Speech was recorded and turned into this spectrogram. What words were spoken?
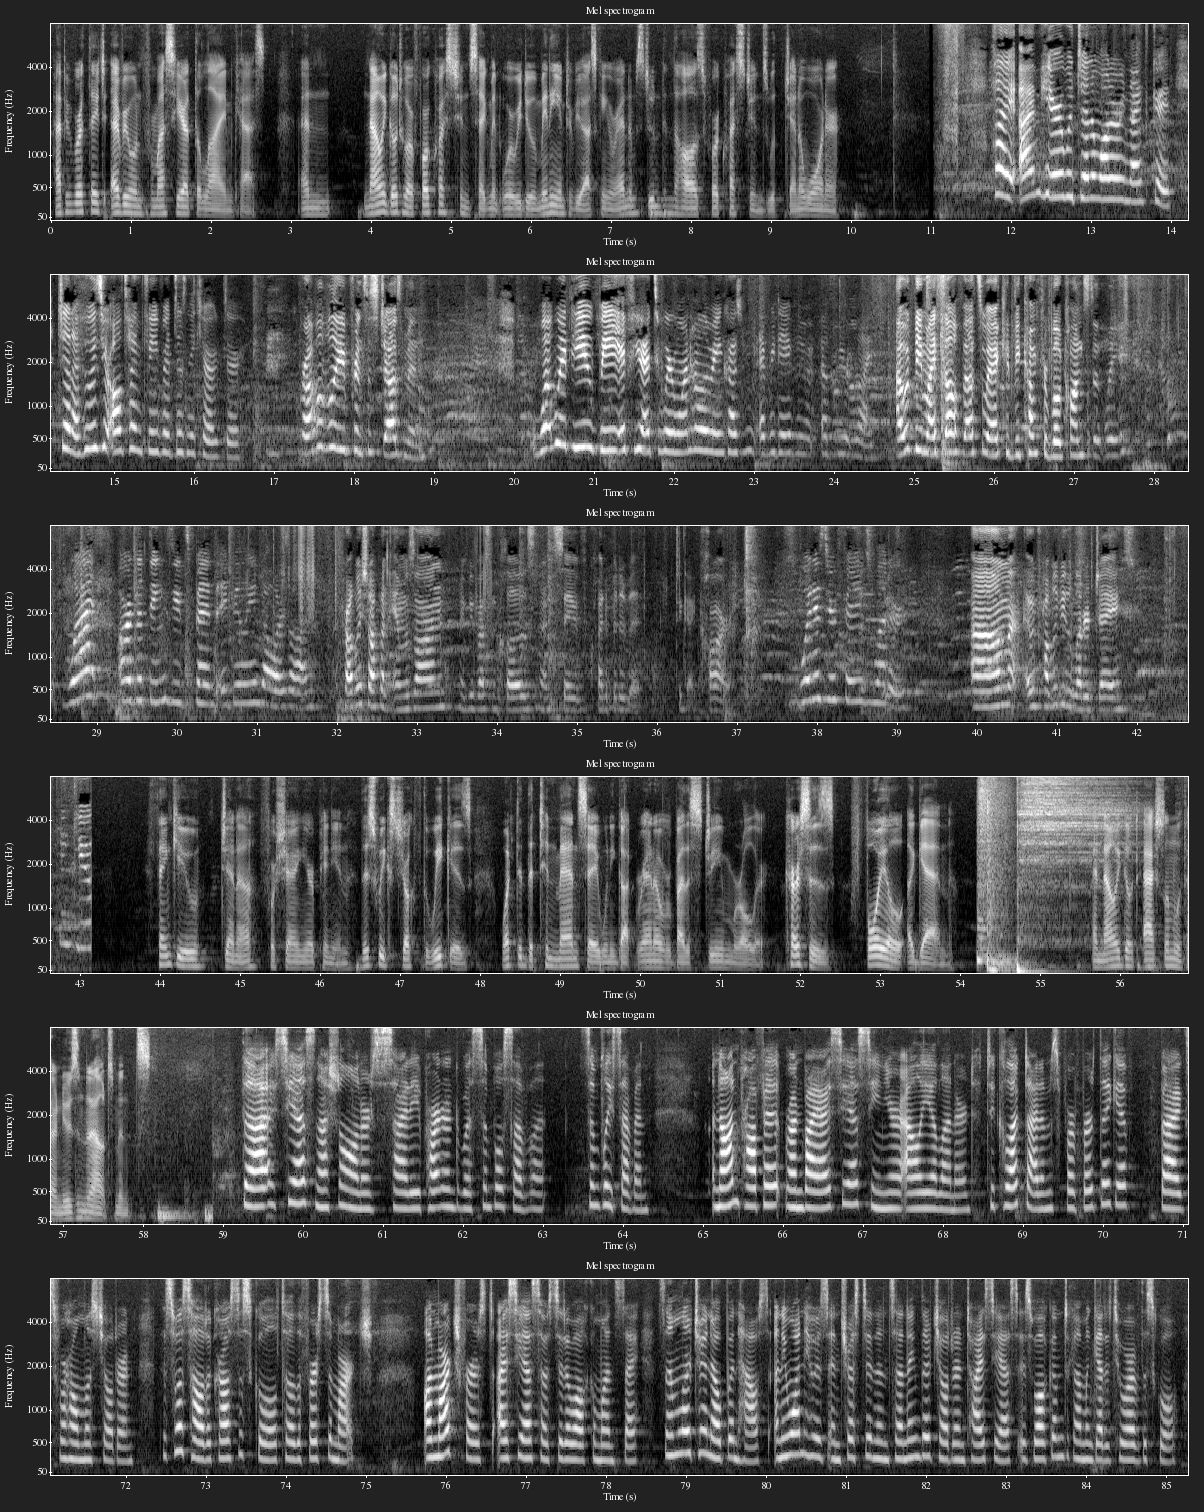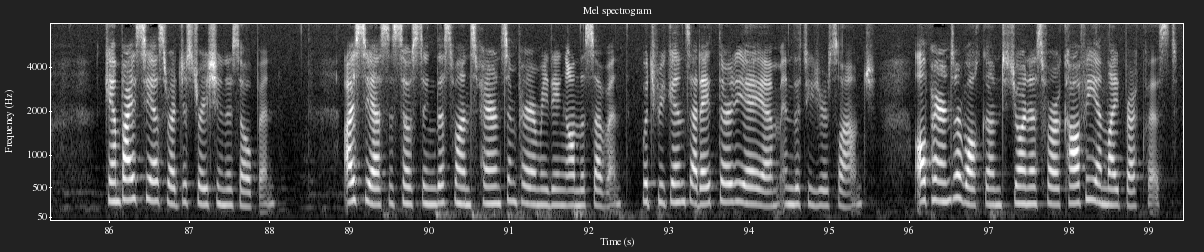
Happy birthday to everyone from us here at the Lioncast. And now we go to our four questions segment where we do a mini interview asking a random student in the halls four questions with Jenna Warner. Hi, I'm here with Jenna Warner in ninth grade. Jenna, who is your all time favorite Disney character? Probably Princess Jasmine. What would you be if you had to wear one Halloween costume every day of your, of your life? I would be myself. That's why I could be comfortable constantly. What are the things you'd spend a billion dollars on? Probably shop on Amazon. Maybe buy some clothes, and I'd save quite a bit of it to get a car. What is your fave letter? Um, it would probably be the letter J. Thank you. Thank you, Jenna, for sharing your opinion. This week's joke of the week is What did the Tin Man say when he got ran over by the steamroller? Curses, foil again. And now we go to Ashlyn with our news and announcements. The ICS National Honor Society partnered with Simple Seven, Simply Seven, a nonprofit run by ICS senior Alia Leonard, to collect items for birthday gift bags for homeless children. This was held across the school till the 1st of March. On March 1st, ICS hosted a Welcome Wednesday. Similar to an open house, anyone who is interested in sending their children to ICS is welcome to come and get a tour of the school. Camp ICS registration is open. ICS is hosting this month's Parents in Prayer meeting on the 7th, which begins at 8:30 a.m. in the Teachers Lounge. All parents are welcome to join us for a coffee and light breakfast.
